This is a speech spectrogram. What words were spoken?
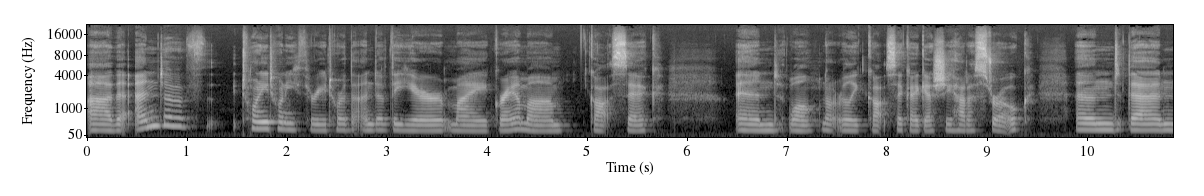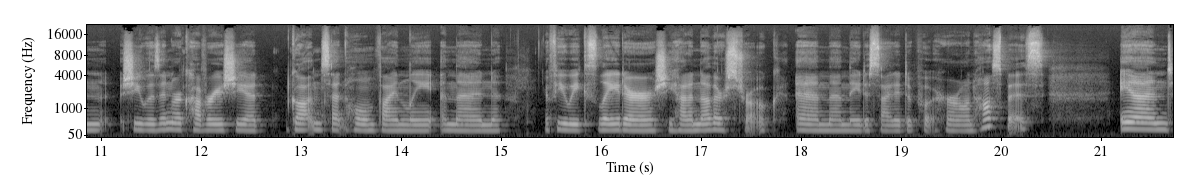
uh, the end of 2023, toward the end of the year, my grandma got sick and, well, not really got sick, I guess she had a stroke. And then she was in recovery. She had gotten sent home finally. And then a few weeks later, she had another stroke. And then they decided to put her on hospice. And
